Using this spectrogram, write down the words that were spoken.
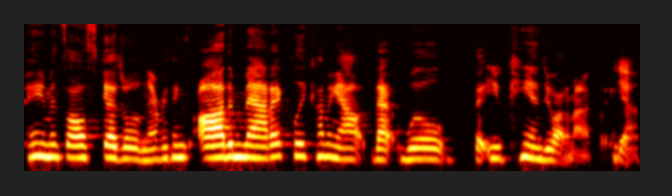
payments all scheduled and everything's automatically coming out that will, that you can do automatically. Yeah.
